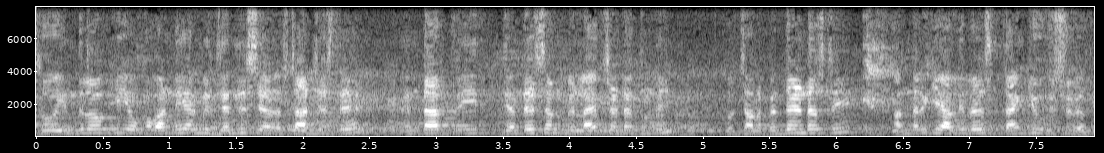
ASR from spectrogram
సో ఇందులోకి ఒక వన్ ఇయర్ మీరు జర్నీ స్టార్ట్ చేస్తే ఎంటైర్ త్రీ జనరేషన్ మీ లైఫ్ సెట్ అవుతుంది. సో చాలా పెద్ద ఇండస్ట్రీ అందరికీ all the best thank you wish well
